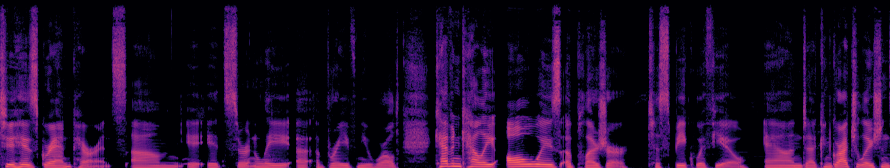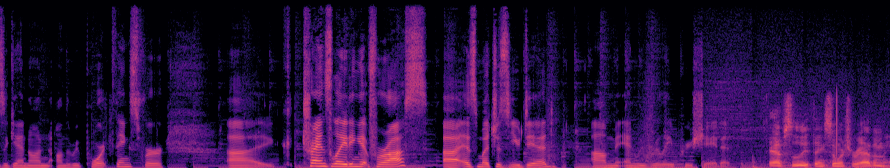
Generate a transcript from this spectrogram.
to his grandparents. Um, it, it's certainly a, a, brave new world. Kevin Kelly, always a pleasure to speak with you, and uh, congratulations again on on the report. Thanks for. Uh, translating it for us uh, as much as you did, um, and we really appreciate it. Absolutely. Thanks so much for having me.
